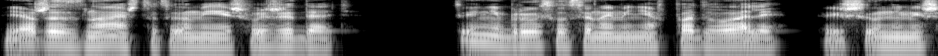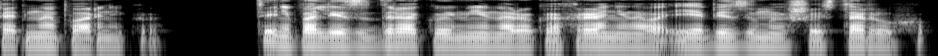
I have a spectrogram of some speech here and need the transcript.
Я же знаю, что ты умеешь выжидать. Ты не бросился на меня в подвале, решил не мешать напарнику. Ты не полез в драку, имея на руках раненого и обезумевшую старуху.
